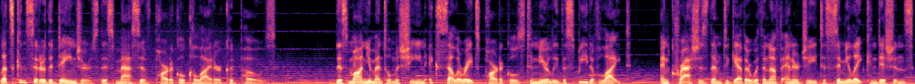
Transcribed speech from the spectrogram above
let's consider the dangers this massive particle collider could pose. This monumental machine accelerates particles to nearly the speed of light and crashes them together with enough energy to simulate conditions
